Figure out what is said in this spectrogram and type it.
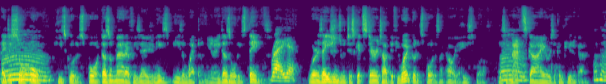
They just saw, oh, Mm. he's good at sport. Doesn't matter if he's Asian. He's he's a weapon. You know, he does all these things. Right. Yeah. Whereas Asians would just get stereotyped if you weren't good at sport. It's like, oh yeah, he's well, he's a Mm. maths guy or he's a computer guy. hmm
